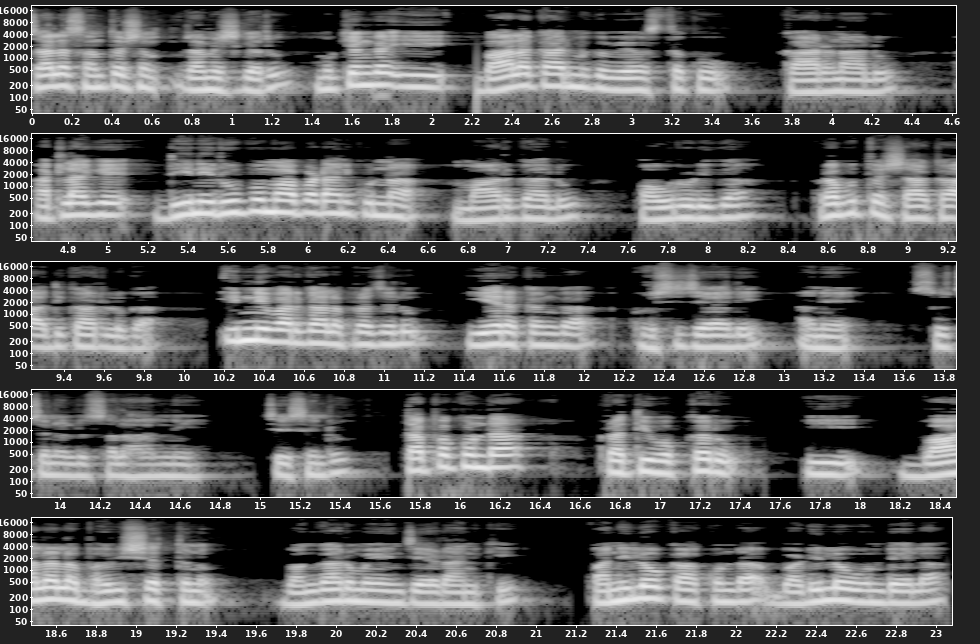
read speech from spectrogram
చాలా సంతోషం రమేష్ గారు ముఖ్యంగా ఈ బాల కార్మిక వ్యవస్థకు కారణాలు అట్లాగే దీని రూపుమాపడానికి ఉన్న మార్గాలు పౌరుడిగా ప్రభుత్వ శాఖ అధికారులుగా ఇన్ని వర్గాల ప్రజలు ఏ రకంగా కృషి చేయాలి అనే సూచనలు సలహాల్ని చేసిండ్రు. తప్పకుండా ప్రతి ఒక్కరూ ఈ బాలల భవిష్యత్తును బంగారుమయం చేయడానికి పనిలో కాకుండా బడిలో ఉండేలా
